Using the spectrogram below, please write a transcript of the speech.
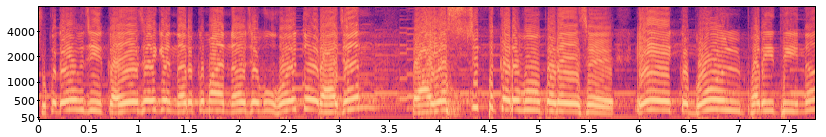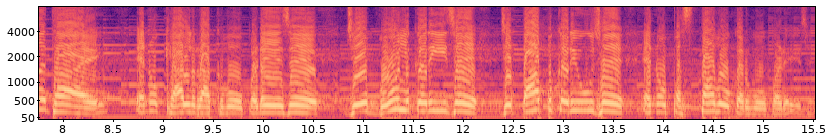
સુખદેવજી કહે છે કે નર્કમાં ન જવું હોય તો રાજન પ્રાયશ્ચિત કરવું પડે છે. એક ભૂલ ફરીથી ન થાય. એનો ખ્યાલ રાખવો પડે છે. જે ભૂલ કરી છે, જે પાપ કર્યું છે, એનો પસ્તાવો કરવો પડે છે.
